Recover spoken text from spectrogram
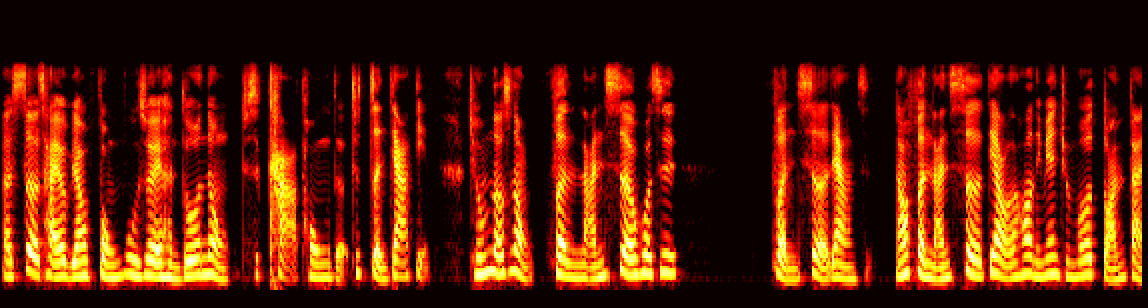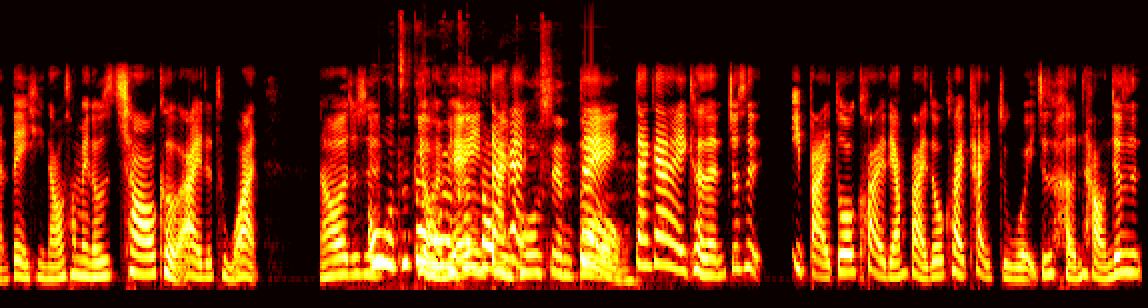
呃色彩又比较丰富，所以很多那种就是卡通的，就整家店全部都是那种粉蓝色或是粉色这样子，然后粉蓝色调，然后里面全部都短版背心，然后上面都是超可爱的图案，然后就是又很便宜，大概对，大概可能就是。一百多块，两百多块泰铢而已，就是很好。你就是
